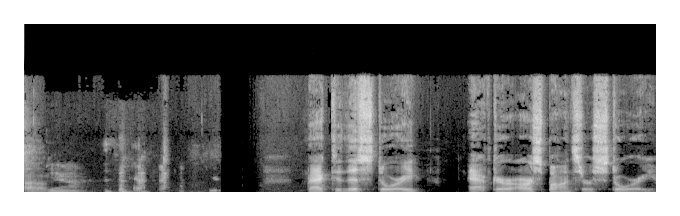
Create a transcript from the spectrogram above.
Um, Yeah. Back to this story after our sponsor story.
